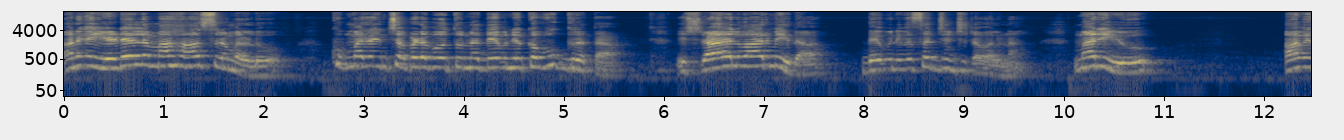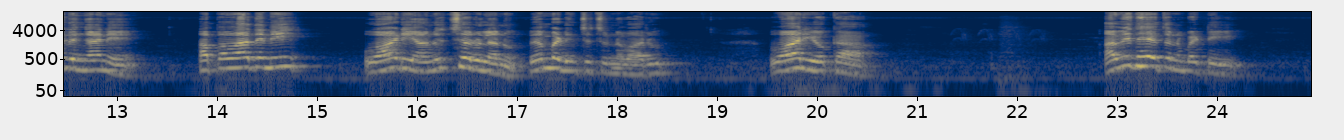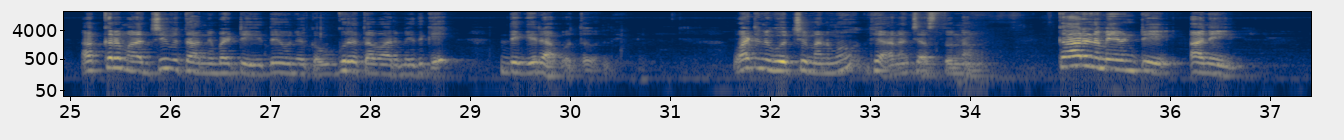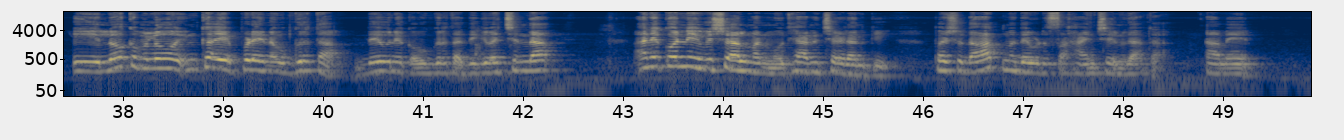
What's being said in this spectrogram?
అనగా ఏడేళ్ళ మహాశ్రమలలో కుమ్మరించబడబోతున్న దేవుని యొక్క ఉగ్రత. ఇస్రాయల్ వారి మీద దేవుని విసర్జించుట వలన. మరియు ఆ విధంగానే అపవాదిని వాడి అనుచరులను వెంబడించుచున్నవారు. వారి యొక్క అవిధేయతను బట్టి అక్రమ జీవితాన్ని బట్టి దేవుని యొక్క ఉగ్రత వారి మీదకి దిగి రాబోతుంది. వాటిని గురించి మనము ధ్యానం చేస్తున్నాము. కారణం ఏమిటి అని ఈ లోకములో ఇంకా ఎప్పుడైనా ఉగ్రత దేవుని యొక్క ఉగ్రత దిగి వచ్చిందా అనే కొన్ని విషయాలు మనము ధ్యానం చేయడానికి పరిశుద్ధాత్మ దేవుడు సహాయం చేయనుగాక. ఆమె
